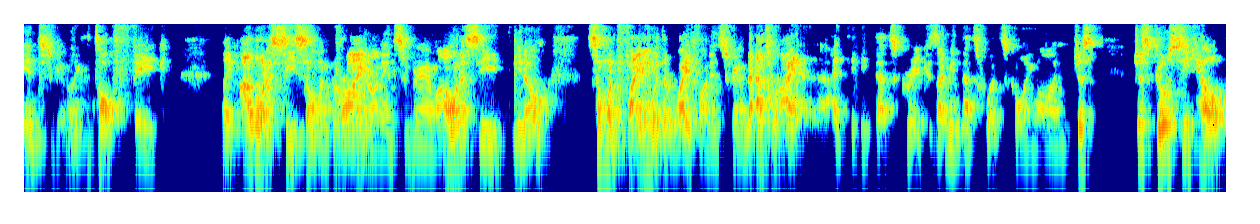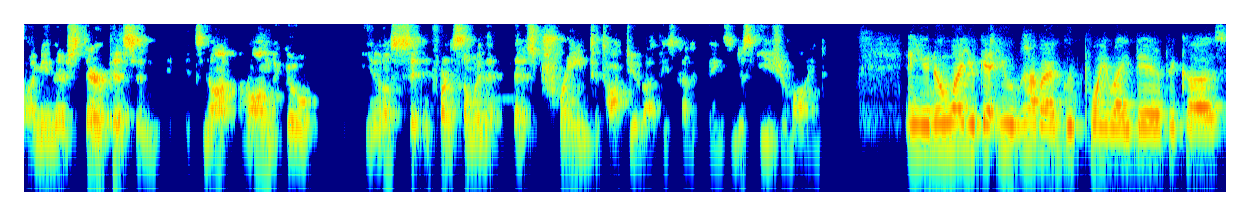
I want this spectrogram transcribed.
Instagram. Like it's all fake. Like I want to see someone crying on Instagram. I want to see you know someone fighting with their wife on Instagram. That's what I I think that's great because I mean that's what's going on. Just just go seek help. I mean, there's therapists, and it's not wrong to go, you know, sit in front of someone that, that is trained to talk to you about these kind of things and just ease your mind. And you know what? You get you have a good point right there because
